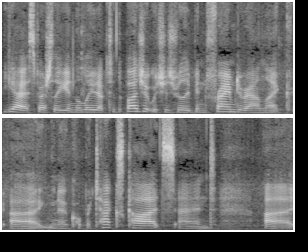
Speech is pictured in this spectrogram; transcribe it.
yeah, especially in the lead up to the budget, which has really been framed around like uh, you know corporate tax cuts and uh,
